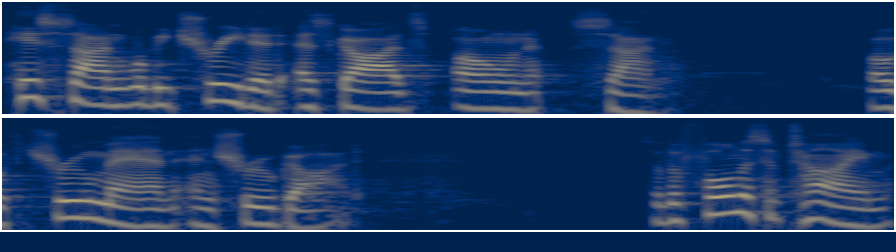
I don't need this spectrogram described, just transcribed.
his son will be treated as God's own son, both true man and true God. So the fullness of time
